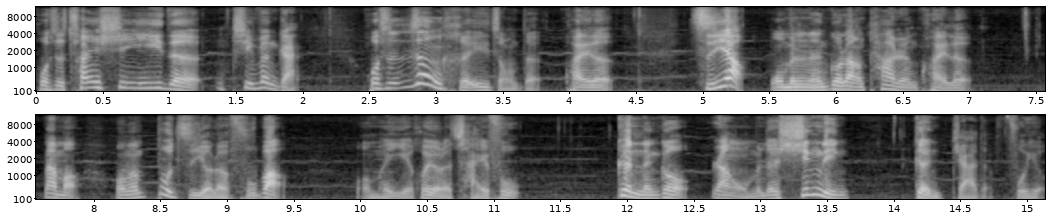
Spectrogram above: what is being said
或是穿新衣的兴奋感，或是任何一种的快乐，只要我们能够让他人快乐那么我们不只有了福报我们也会有了财富更能够让我们的心灵更加的富有。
